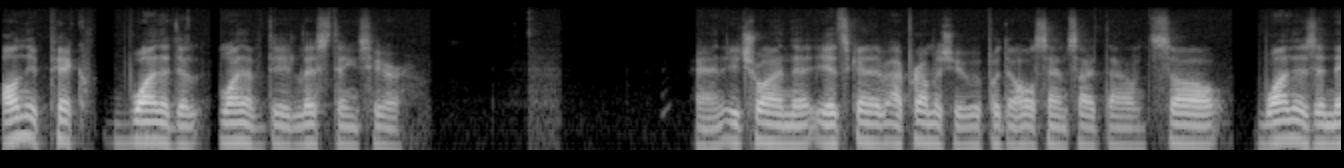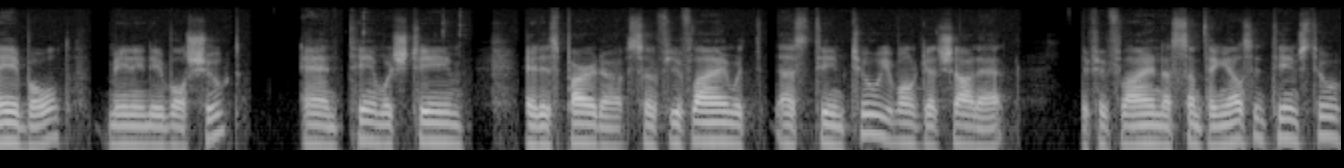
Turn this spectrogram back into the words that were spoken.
only pick one of the one of the listings here. And each one, it's going to, I promise you, we put the whole SAM site down. So one is enabled, meaning they will shoot, and team, which team it is part of. So if you're flying with as team 2, you won't get shot at. If you're flying as something else in teams 2,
